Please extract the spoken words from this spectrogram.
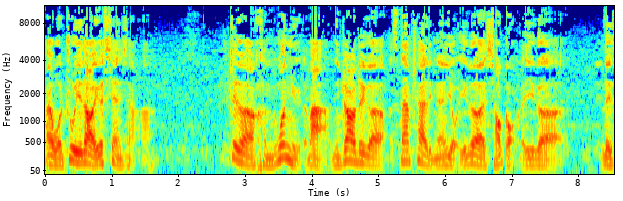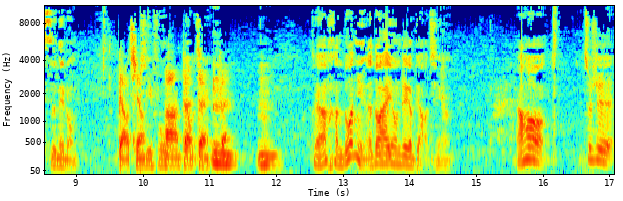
哎，我注意到一个现象啊，这个很多女的吧，你知道这个 Snapchat 里面有一个小狗的一个类似那种表情皮肤啊，对表情。对对，嗯嗯，对啊，很多女的都爱用这个表情，然后就是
